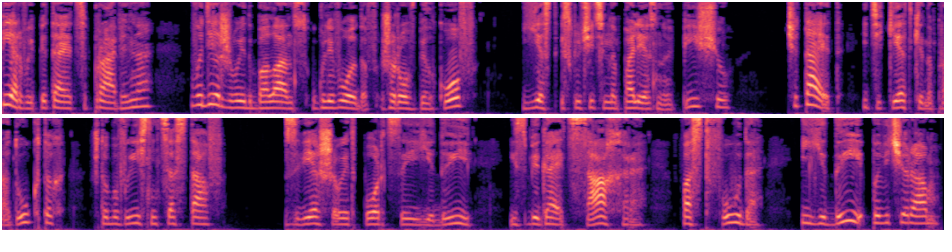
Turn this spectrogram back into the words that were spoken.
Первый питается правильно, выдерживает баланс углеводов, жиров, белков, ест исключительно полезную пищу, читает этикетки на продуктах, чтобы выяснить состав, взвешивает порции еды, избегает сахара, фастфуда и еды по вечерам.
